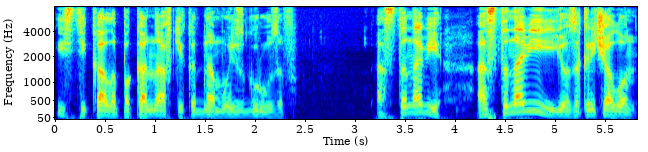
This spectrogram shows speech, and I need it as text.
и стекала по канавке к одному из грузов. «Останови! Останови ее!» — закричал он.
